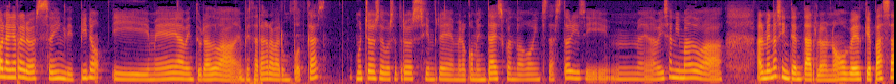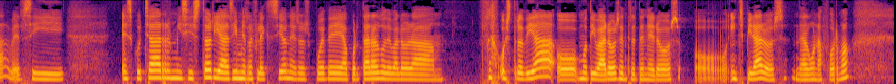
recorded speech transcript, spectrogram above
Hola guerreros, soy Ingrid Pino y me he aventurado a empezar a grabar un podcast. Muchos de vosotros siempre me lo comentáis cuando hago Insta Stories y me habéis animado a al menos intentarlo, ¿no? Ver qué pasa, ver si escuchar mis historias y mis reflexiones os puede aportar algo de valor a, a vuestro día o motivaros, entreteneros o inspiraros de alguna forma.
